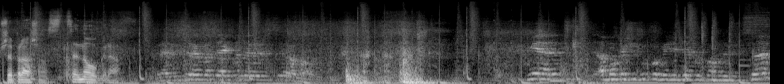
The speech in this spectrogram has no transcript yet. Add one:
Przepraszam, scenograf. Reżyserem będę jak będę reżyserował. Nie, a mogę się wypowiedzieć jako pan reżyser?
